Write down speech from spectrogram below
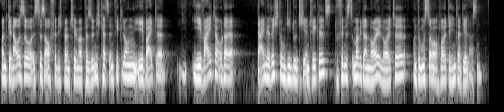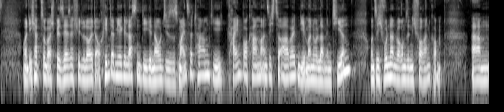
Und genauso ist es auch, finde ich, beim Thema Persönlichkeitsentwicklung. Je weiter, je weiter oder deine Richtung, die du dich entwickelst, du findest immer wieder neue Leute und du musst aber auch Leute hinter dir lassen. Und ich habe zum Beispiel sehr, sehr viele Leute auch hinter mir gelassen, die genau dieses Mindset haben, die keinen Bock haben, an sich zu arbeiten, die immer nur lamentieren und sich wundern, warum sie nicht vorankommen. Ähm,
